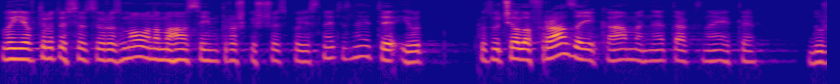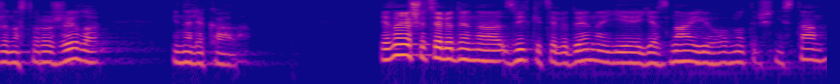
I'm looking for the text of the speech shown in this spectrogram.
Коли я втрутився в цю розмову, намагався їм трошки щось пояснити, знаєте, і от прозвучала фраза, яка мене так, знаєте, дуже насторожила і налякала. Я знаю, що ця людина, звідки ця людина є, я знаю його внутрішній стан,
